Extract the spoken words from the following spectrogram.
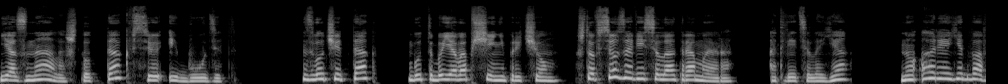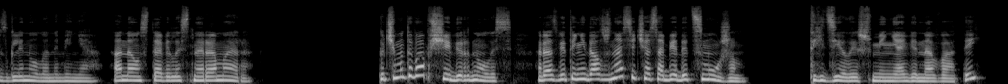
Я знала, что так все и будет. Звучит так, будто бы я вообще ни при чем, что все зависело от Ромеро», — ответила я, но Ария едва взглянула на меня. Она уставилась на Ромеро. «Почему ты вообще вернулась? Разве ты не должна сейчас обедать с мужем?» «Ты делаешь меня виноватой?»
